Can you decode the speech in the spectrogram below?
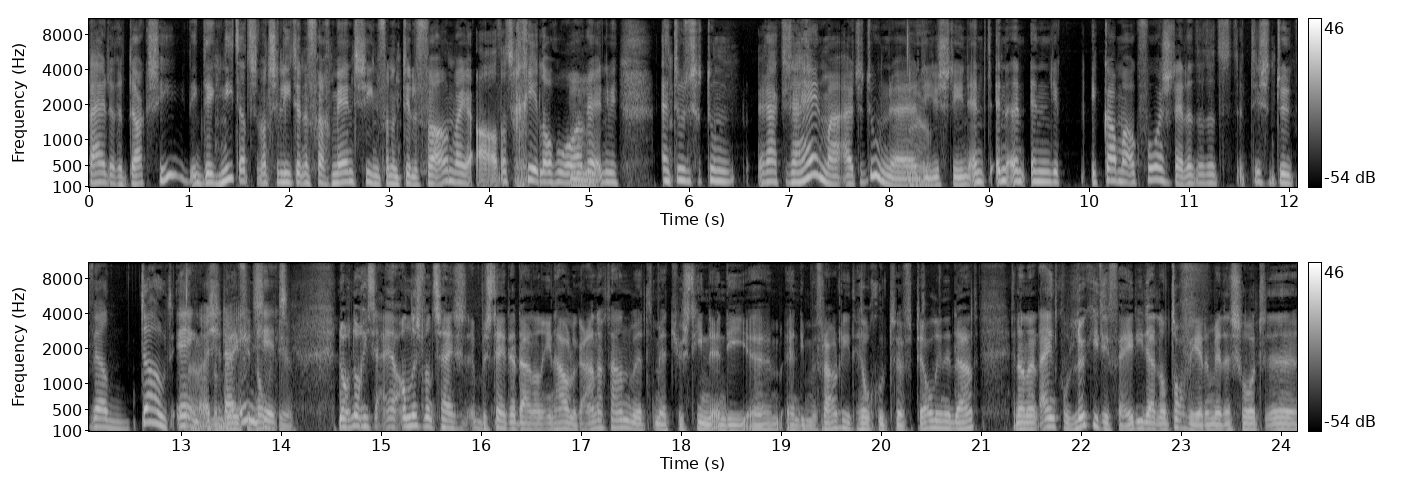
bij de redactie. Ik denk niet dat ze, want ze lieten een fragment zien van een telefoon... waar je al dat gillen hoorde. Mm. En, en toen, toen raakte ze helemaal uit te doen, eh, Ja. die Justine. En, en, en, en je, ik kan me ook voorstellen dat het, het is natuurlijk wel doodeng Nou, als je daarin nog zit. Nog, nog iets anders, want zij besteden daar dan inhoudelijk aandacht aan... met, met Justine en die, eh, en die mevrouw die het heel goed eh, vertelde inderdaad. En dan aan het eind komt Lucky TV... die daar dan toch weer met een soort eh,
